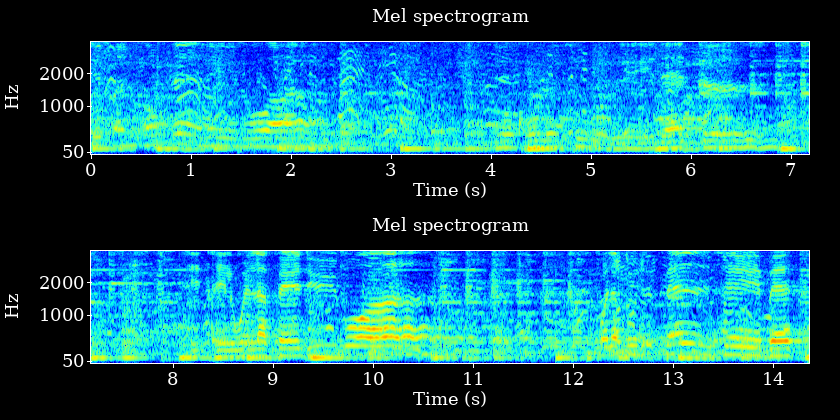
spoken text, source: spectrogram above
C'est pas nous qu'on fait les C'est loin la fin du mois. Voilà plus de peine, c'est bête.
